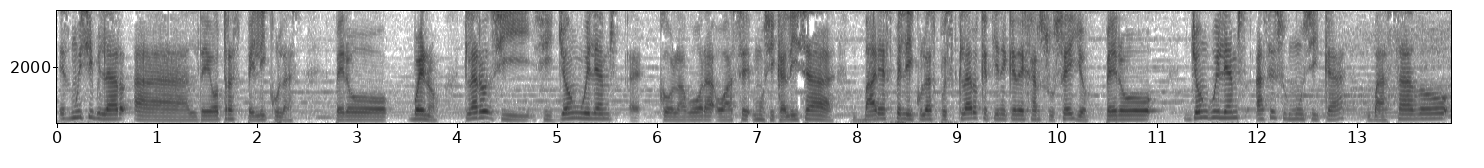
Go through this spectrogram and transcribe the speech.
es muy similar al de otras películas, pero bueno, claro, si, si John Williams eh, colabora o hace, musicaliza varias películas, pues claro que tiene que dejar su sello, pero John Williams hace su música basado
